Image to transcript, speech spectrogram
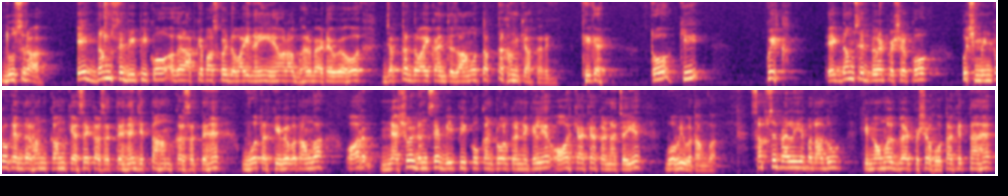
दूसरा, एकदम से बीपी को अगर आपके पास कोई दवाई नहीं है और आप घर बैठे हुए हो, जब तक दवाई का इंतज़ाम हो, तब तक हम क्या करें? ठीक है? तो कि क्विक एकदम से ब्लड प्रेशर को कुछ मिनटों के अंदर हम कम कैसे कर सकते हैं, जितना हम कर सकते हैं, वो तरकीबें बताऊँगा। और नेचुरल ढंग से बीपी को कंट्रोल करने के लिए और क्या क्या करना चाहिए, वो भी बताऊँगा। सबसे पहले ये बता दूँ कि नॉर्मल ब्लड प्रेशर होता कितना है?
